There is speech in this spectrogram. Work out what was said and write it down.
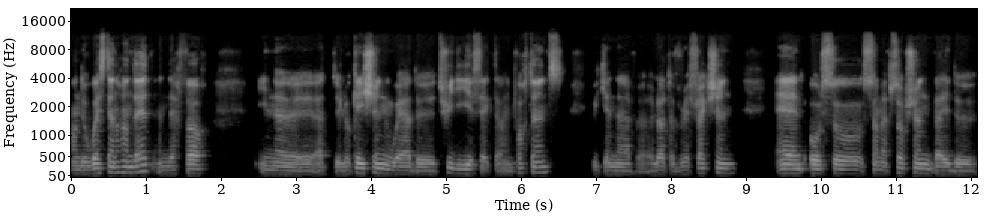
on the western roundhead and therefore in a, at the location where the 3D effects are important, we can have a lot of refraction and also some absorption by the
